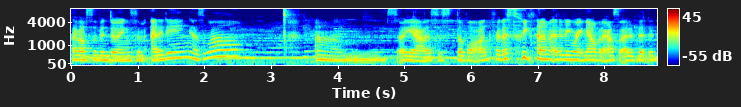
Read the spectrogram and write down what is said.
I've also been doing some editing as well. Um, so yeah, this is the vlog for this week that I'm editing right now, but I also edited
